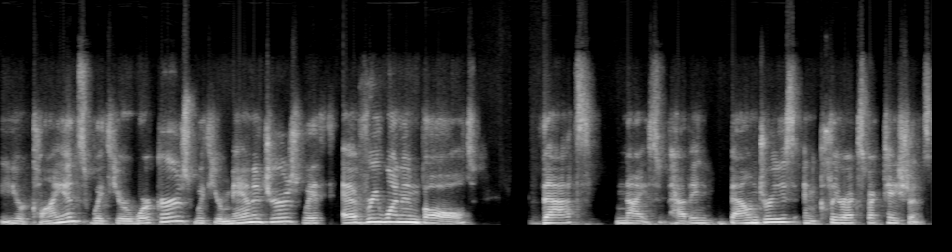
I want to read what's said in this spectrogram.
your clients, with your workers, with your managers, with everyone involved. That's nice, having boundaries and clear expectations.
